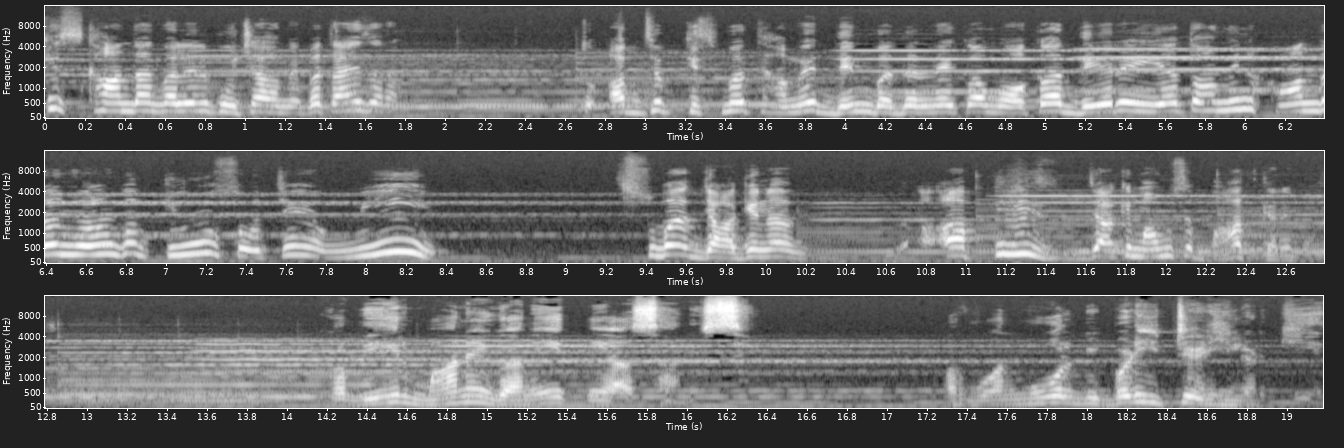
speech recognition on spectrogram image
किस खानदान वाले ने पूछा हमें? बताएँ जरा। तो अब जब किस्मत हमें दिन बदलने का मौका दे रही है तो हम इन खानदान वालों को क्यों सोचे अम्मी? सुबह जाके ना आप प्लीज़ जाके मामू से बात करें बस। कबीर मानेगा नहीं इतनी आसानी से। और वो अनमोल भी बड़ी टेढ़ी लड़की है।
